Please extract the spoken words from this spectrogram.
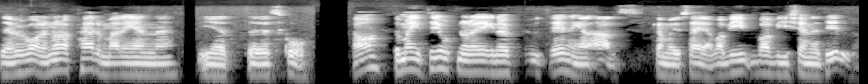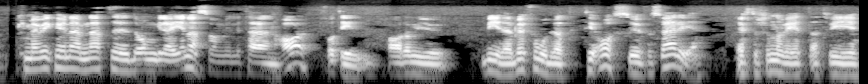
Det har väl varit några pärmar i, en, i ett eh, skåp. Ja, de har inte gjort några egna utredningar alls, kan man ju säga, vad vi, vad vi känner till. Men vi kan ju nämna att eh, de grejerna som militären har fått in har de ju vidarebefordrat till oss, UFO Sverige. Eftersom de vet att vi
